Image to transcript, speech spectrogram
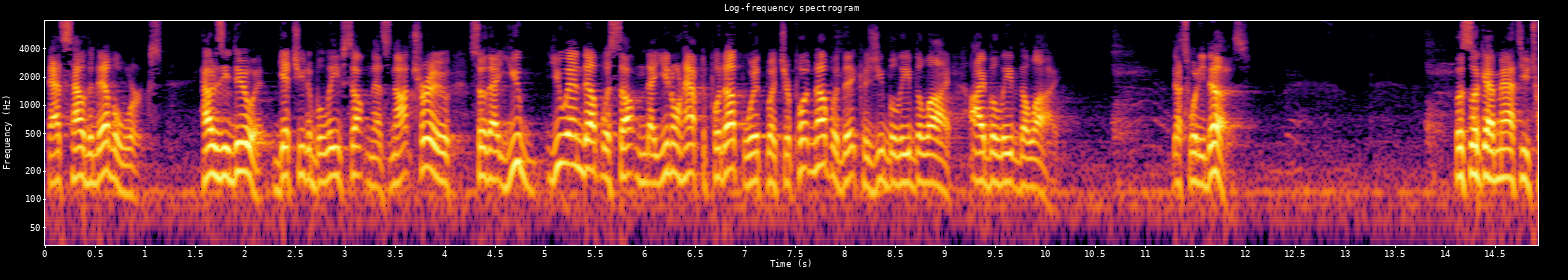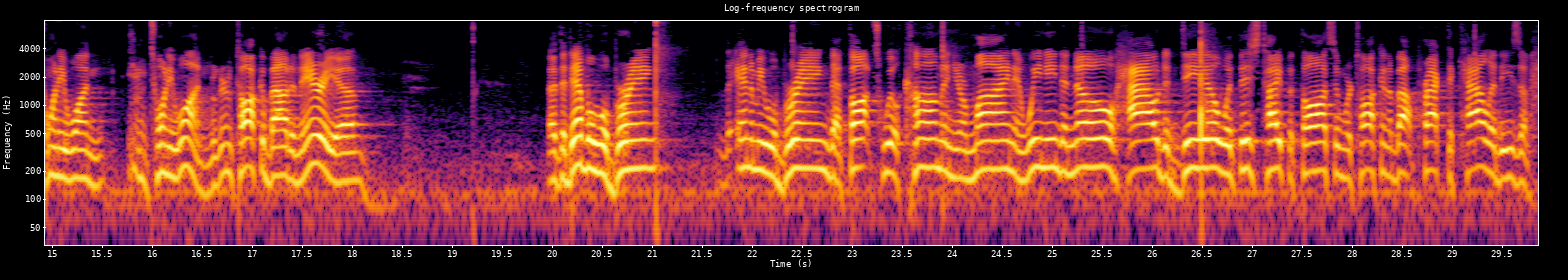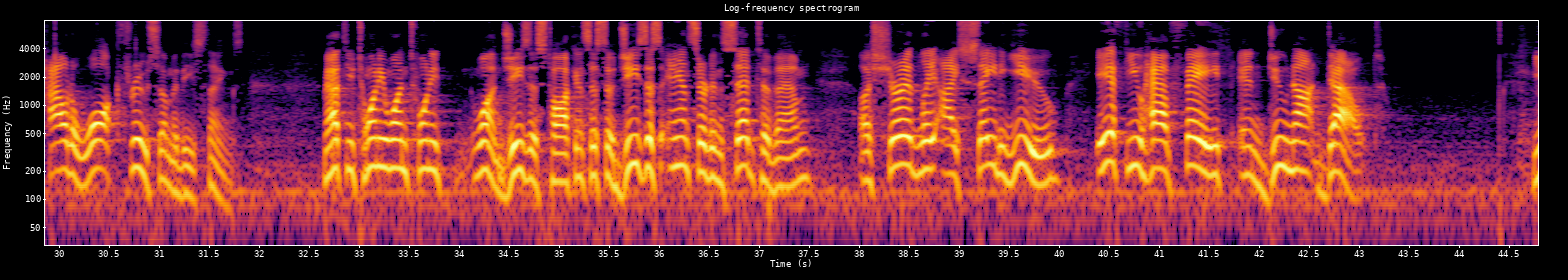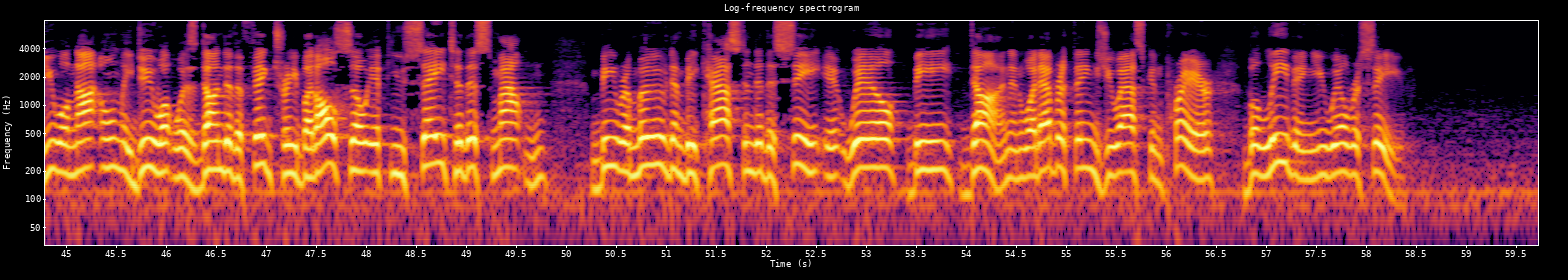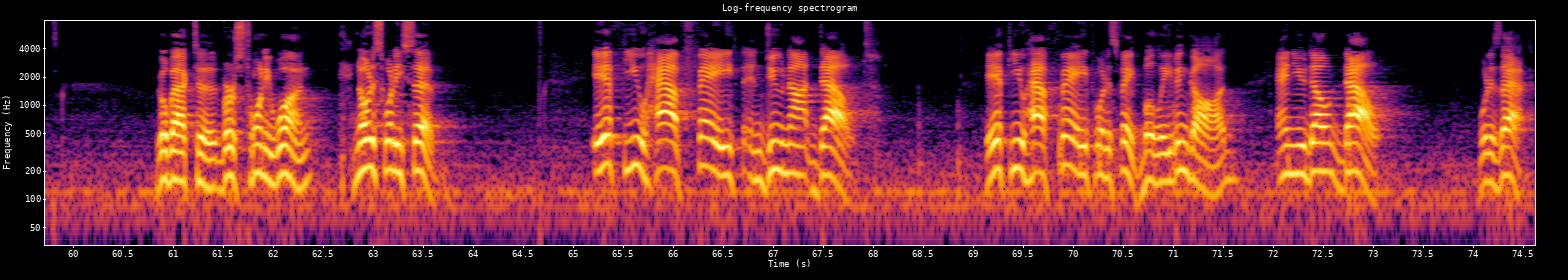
That's how the devil works. How does he do it? Get you to believe something that's not true so that you, you end up with something that you don't have to put up with, but you're putting up with it because you believed a lie. I believed a lie. That's what he does. Let's look at Matthew 21 21. We're going to talk about an area that the devil will bring, the enemy will bring, that thoughts will come in your mind, and we need to know how to deal with this type of thoughts. And we're talking about practicalities of how to walk through some of these things. Matthew 21 21, Jesus talking says, So Jesus answered and said to them, Assuredly I say to you, if you have faith and do not doubt, you will not only do what was done to the fig tree, but also if you say to this mountain, be removed and be cast into the sea, it will be done. And whatever things you ask in prayer, believing you will receive. Go back to verse 21. Notice what he said. If you have faith and do not doubt, if you have faith, what is faith? Believe in God, and you don't doubt. What is that?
